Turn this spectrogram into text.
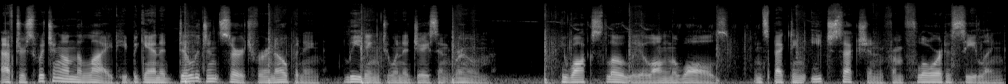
After switching on the light, he began a diligent search for an opening leading to an adjacent room. He walked slowly along the walls, inspecting each section from floor to ceiling.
